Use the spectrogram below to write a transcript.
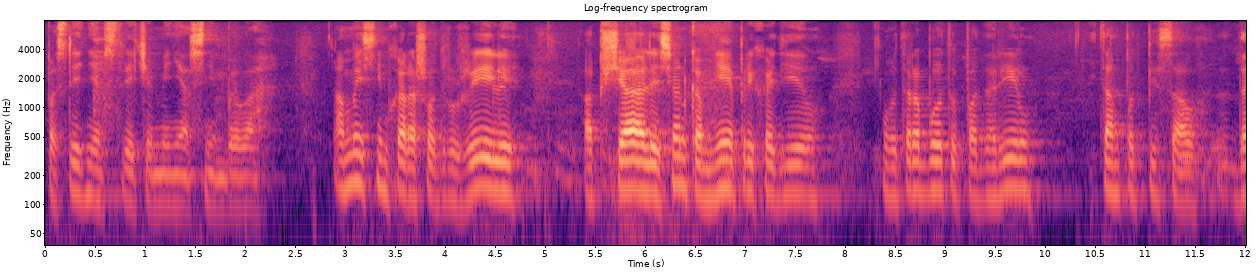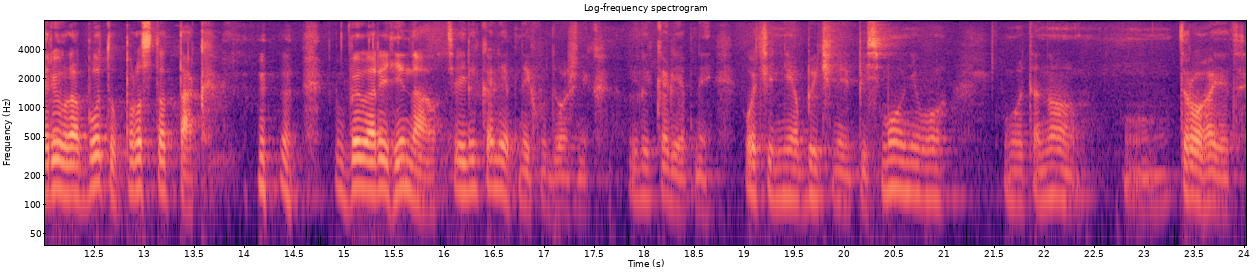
последняя встреча у меня с ним была. А мы с ним хорошо дружили, общались, он ко мне приходил, вот работу подарил, и там подписал. Дарю работу просто так. Был оригинал. Великолепный художник, великолепный. Очень необычное письмо у него. Вот оно м, трогает.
